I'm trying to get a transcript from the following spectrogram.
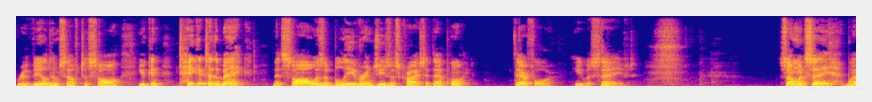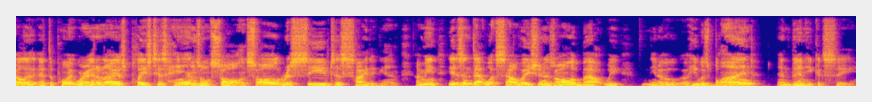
revealed himself to Saul, you can take it to the bank that Saul was a believer in Jesus Christ at that point. Therefore, he was saved. Some would say, well, at the point where Ananias placed his hands on Saul and Saul received his sight again. I mean, isn't that what salvation is all about? We, you know, he was blind and then he could see.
